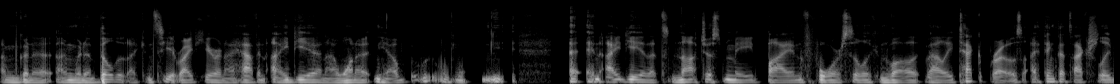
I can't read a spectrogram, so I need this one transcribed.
I'm gonna I'm gonna build it, I can see it right here, and I have an idea, and I want to, you know, an idea that's not just made by and for Silicon Valley tech bros. I think that's actually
